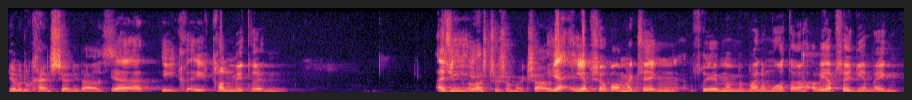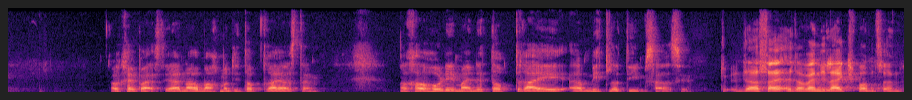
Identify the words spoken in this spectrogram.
ja, aber du kennst ja nicht aus. Ja, ich, ich kann mitreden. Also ich, Hast du schon mal geschaut? ja, ich habe schon ein paar Mal gesehen, früher immer mit meiner Mutter, aber ich habe es halt nie mögen. Okay, passt. Ja, dann machen wir die Top 3 aus dem. Nachher hole ich meine Top 3 Ermittlerteams aus. Da, sei- da werden die Leute gespannt sein.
